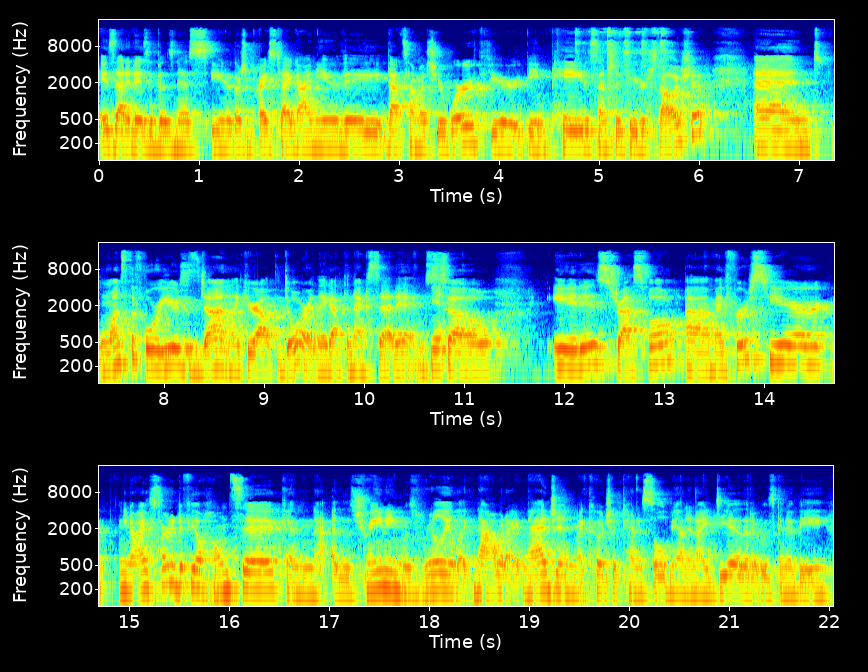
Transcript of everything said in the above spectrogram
is that it is a business you know there's a price tag on you. They that's how much you're worth. You're being paid essentially through your scholarship. And once the four years is done like you're out the door and they got the next set in. Yeah. so it is stressful. Uh, my first year you know i started to feel homesick and the training was really like not what i imagined. My coach had kind of sold me on an idea that it was going to be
